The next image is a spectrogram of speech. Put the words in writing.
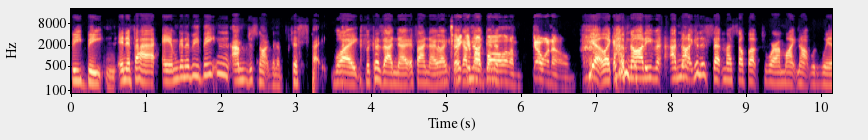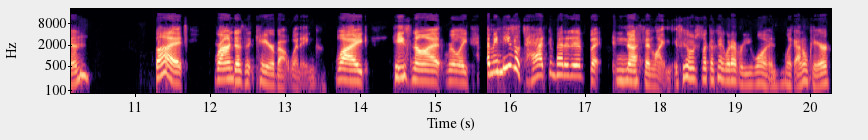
be beaten. And if I am going to be beaten, I'm just not going to participate. Like, because I know if I know, like, taking like, I'm my ball gonna, and I'm going home. Yeah. Like, I'm not even, I'm not going to set myself up to where I might not would win. But Ryan doesn't care about winning. Like, he's not really, I mean, he's a tad competitive, but nothing like me. So he's just like, okay, whatever you won. Like, I don't care,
